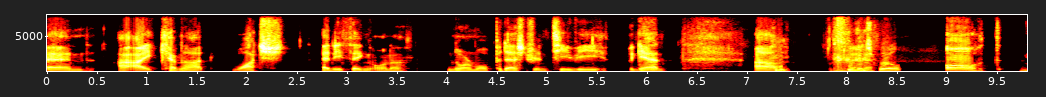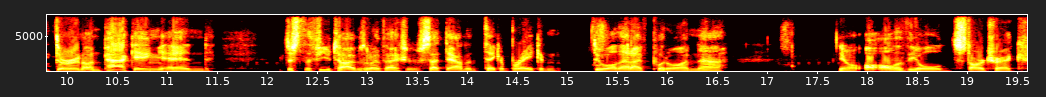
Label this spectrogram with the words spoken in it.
and I, I cannot watch anything on a normal pedestrian TV again. Um, You've spoiled. oh, d- during unpacking and just the few times when I've actually sat down and take a break and do all that, I've put on, uh, you know, all, all of the old Star Trek,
